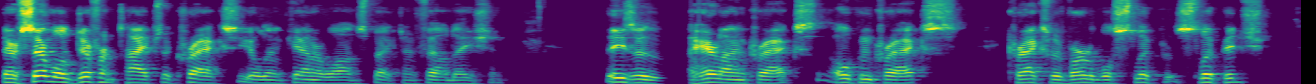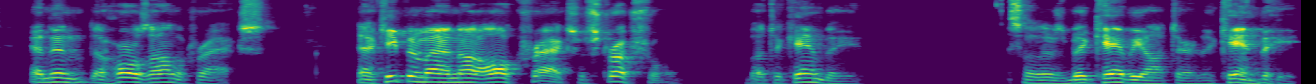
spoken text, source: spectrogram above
there are several different types of cracks you'll encounter while inspecting foundation. These are hairline cracks, open cracks, cracks with vertical slip, slippage, and then the horizontal cracks. Now, keep in mind, not all cracks are structural, but they can be. So there's a big caveat there. They can be.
